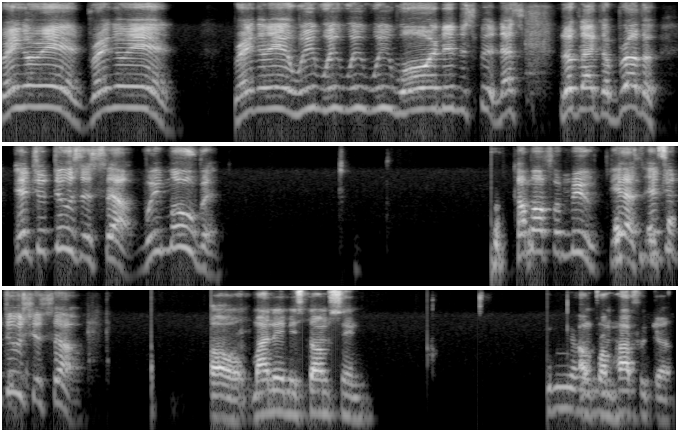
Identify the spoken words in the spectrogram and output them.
Bring her in. Bring her in. Bring her in. We we we we warring in the spirit. That's look like a brother. Introduce himself. We moving. Come off of mute. Yes, introduce yourself. Oh, my name is Thompson. I'm from Africa.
